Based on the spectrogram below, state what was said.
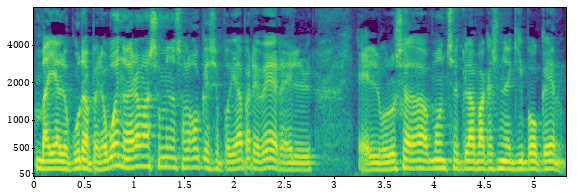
Vaya locura, pero bueno, era más o menos algo que se podía prever. El, el Borussia Mönchengladbach es un equipo que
